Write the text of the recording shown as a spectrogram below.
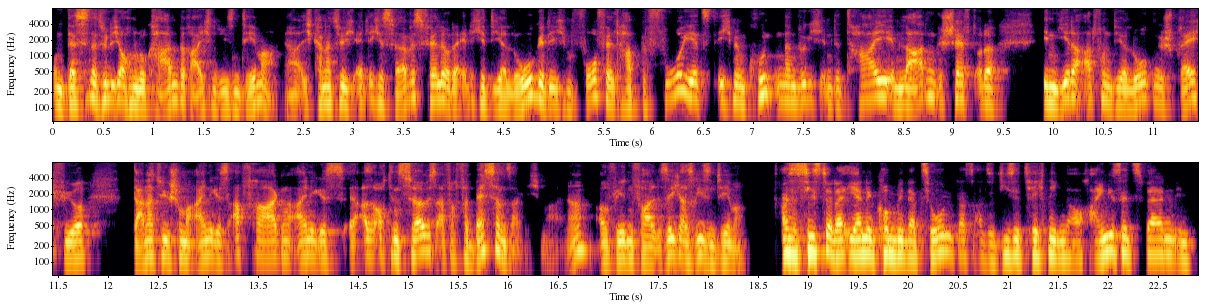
Und das ist natürlich auch im lokalen Bereich ein Riesenthema. Ja, ich kann natürlich etliche Servicefälle oder etliche Dialoge, die ich im Vorfeld habe, bevor jetzt ich mit dem Kunden dann wirklich im Detail, im Ladengeschäft oder in jeder Art von Dialog ein Gespräch führe, da natürlich schon mal einiges abfragen, einiges, äh, also auch den Service einfach verbessern, sage ich mal. Ne? Auf jeden Fall, das sehe ich als Riesenthema. Also siehst du da eher eine Kombination, dass also diese Techniken auch eingesetzt werden, im,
